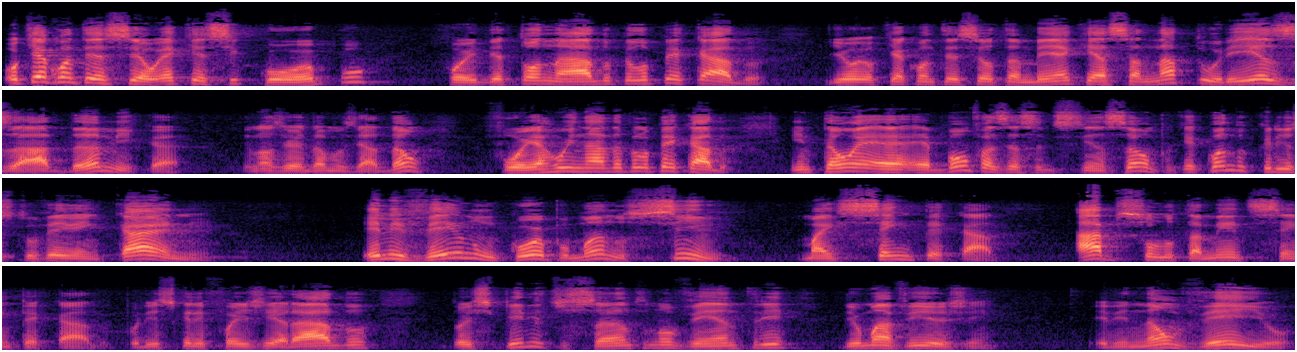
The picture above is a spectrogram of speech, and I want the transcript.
O que aconteceu é que esse corpo foi detonado pelo pecado. E o que aconteceu também é que essa natureza adâmica, que nós herdamos de Adão, foi arruinada pelo pecado. Então é, é, bom fazer essa distinção, porque quando Cristo veio em carne, ele veio num corpo humano, sim, mas sem pecado. Absolutamente sem pecado. Por isso que ele foi gerado do Espírito Santo no ventre de uma virgem. Ele não veio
